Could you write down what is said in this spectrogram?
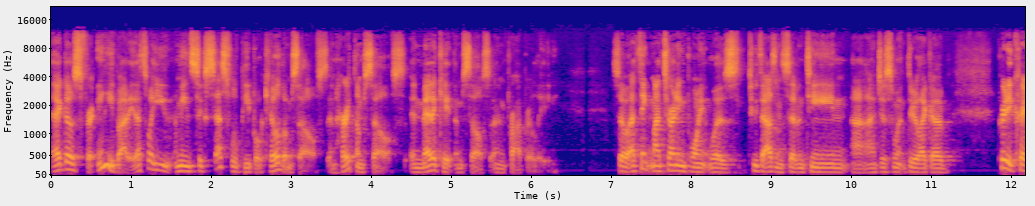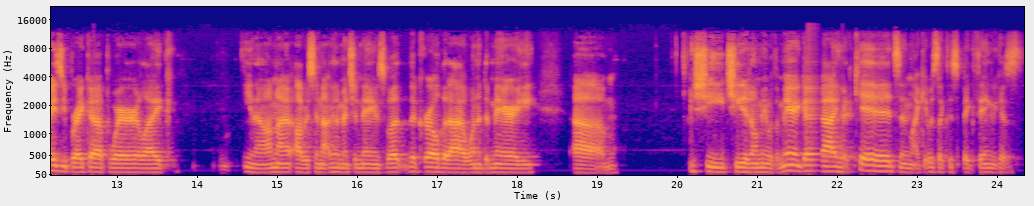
that goes for anybody. That's why you, I mean, successful people kill themselves and hurt themselves and medicate themselves improperly. So I think my turning point was 2017. Uh, I just went through like a pretty crazy breakup where like you know i'm not obviously not going to mention names but the girl that i wanted to marry um, she cheated on me with a married guy who had kids and like it was like this big thing because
